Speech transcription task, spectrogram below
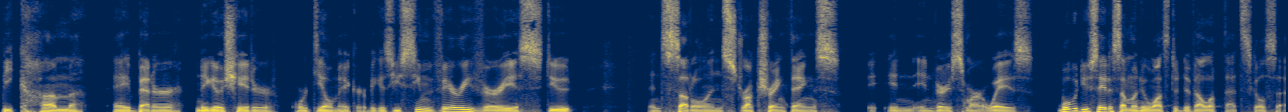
become a better negotiator or deal maker? Because you seem very, very astute and subtle in structuring things in in very smart ways. What would you say to someone who wants to develop that skill set?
